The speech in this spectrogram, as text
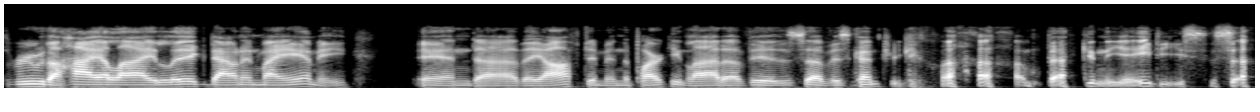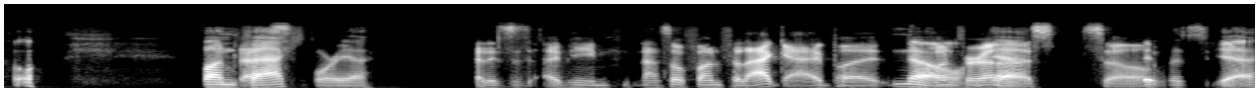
through the Jai League down in Miami, and uh, they offed him in the parking lot of his of his country club back in the '80s. So, fun That's, fact for you. That is, I mean, not so fun for that guy, but no, fun for yeah. us. So it was, yeah,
